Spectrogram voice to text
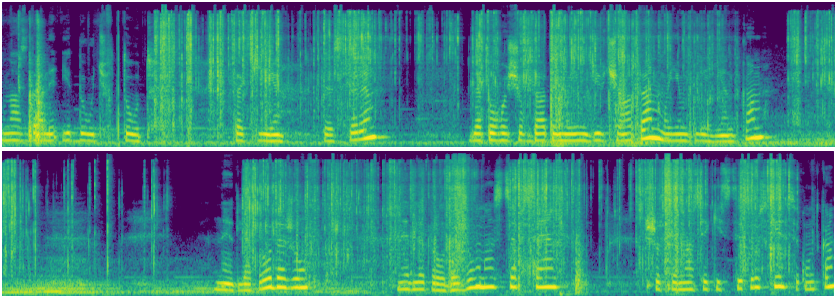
У нас далі йдуть тут такі тестери для того, щоб дати моїм дівчатам, моїм клієнткам. Не для продажу. Не для продажу у нас це все. Що це в нас якісь цитруски? Секундка.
